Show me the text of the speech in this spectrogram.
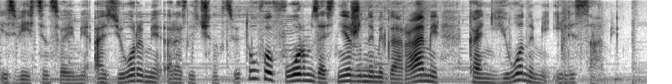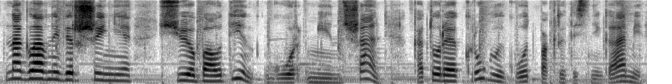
известен своими озерами различных цветов и форм, заснеженными горами, каньонами и лесами на главной вершине Сюэбаодин гор Миншань, которая круглый год покрыта снегами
